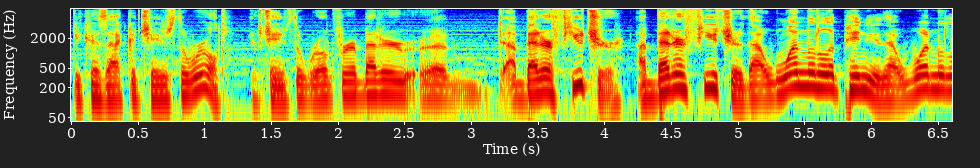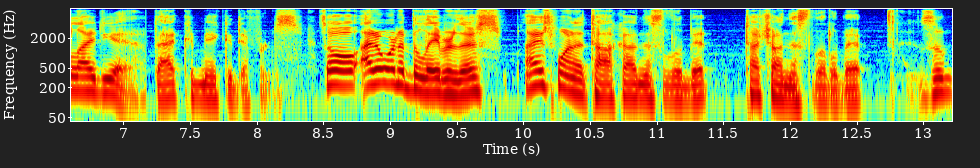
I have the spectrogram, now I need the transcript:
because that could change the world. Could change the world for a better, uh, a better future, a better future. That one little opinion, that one little idea, that could make a difference. So I don't want to belabor this. I just want to talk on this a little bit touch on this a little bit. So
